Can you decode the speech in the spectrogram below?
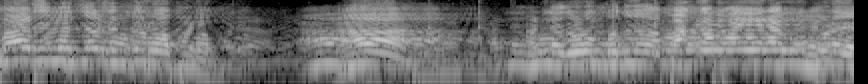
ને તો ઠામકે બહારથી જ દર્શન કરવા પડે. હા. એટલે થોડુંક બધું પાકા પાયે રાખવું પડે.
